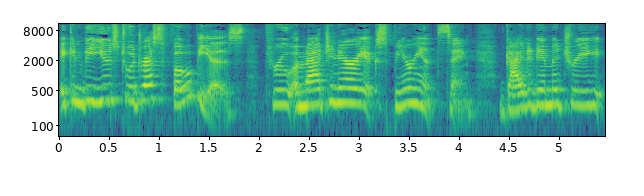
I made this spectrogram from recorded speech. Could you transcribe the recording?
It can be used to address phobias through imaginary experiencing. Guided imagery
